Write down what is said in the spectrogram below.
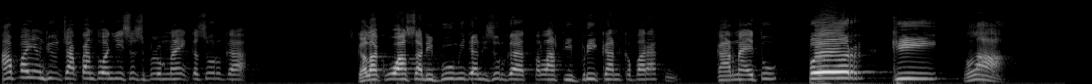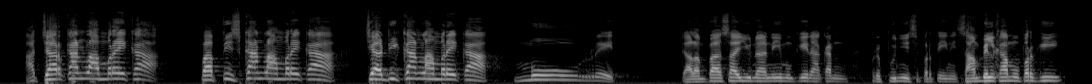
Apa yang diucapkan Tuhan Yesus sebelum naik ke surga? Segala kuasa di bumi dan di surga telah diberikan kepadaku. Karena itu pergilah. Ajarkanlah mereka, baptiskanlah mereka, jadikanlah mereka murid. Dalam bahasa Yunani mungkin akan berbunyi seperti ini. Sambil kamu pergi,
